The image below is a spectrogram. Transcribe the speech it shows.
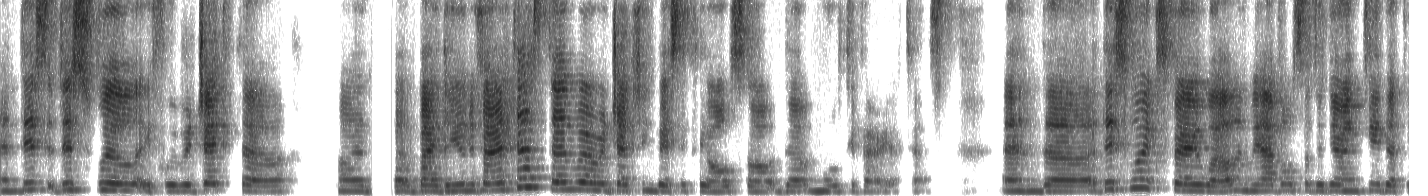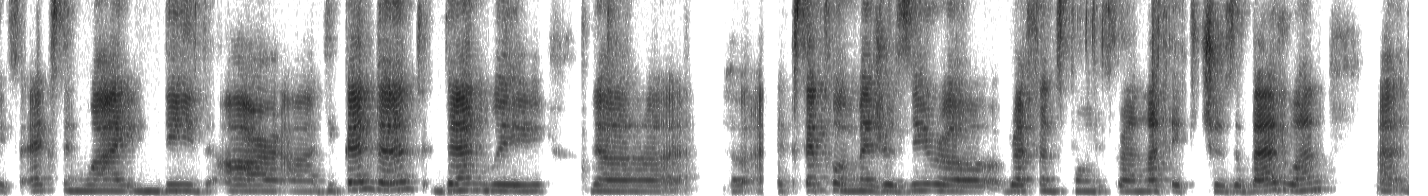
and this, this will, if we reject uh, by the univariate test, then we're rejecting basically also the multivariate test. And uh, this works very well. And we have also the guarantee that if X and Y indeed are uh, dependent, then we, uh, except for measure zero reference point, if we're unlikely to choose a bad one, uh,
